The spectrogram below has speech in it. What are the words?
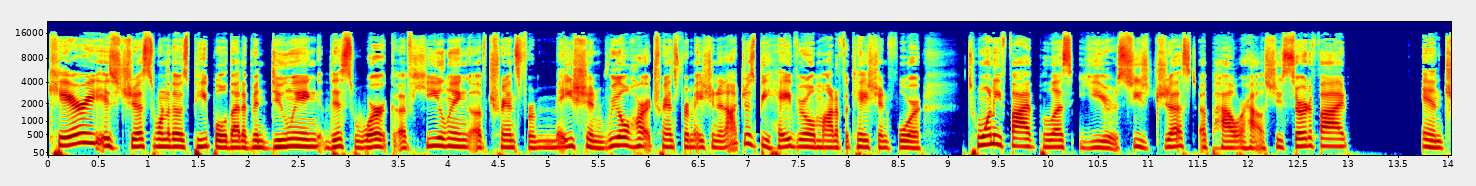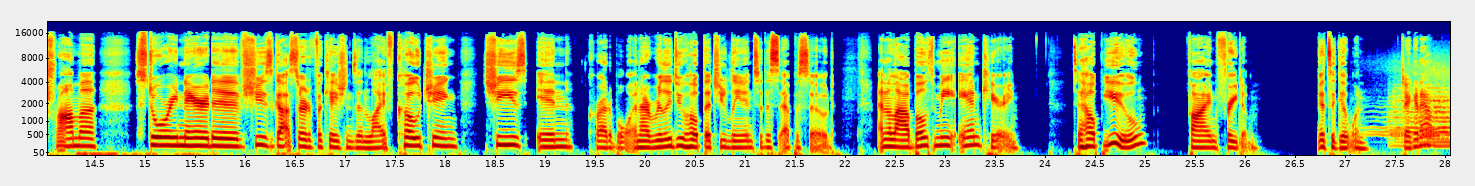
Karrie is just one of those people that have been doing this work of healing, of transformation, real heart transformation, and not just behavioral modification for 25 plus years. She's just a powerhouse. She's certified in trauma story narrative. She's got certifications in life coaching. She's incredible. And I really do hope that you lean into this episode and allow both me and Karrie to help you find freedom. It's a good one. Check it out.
